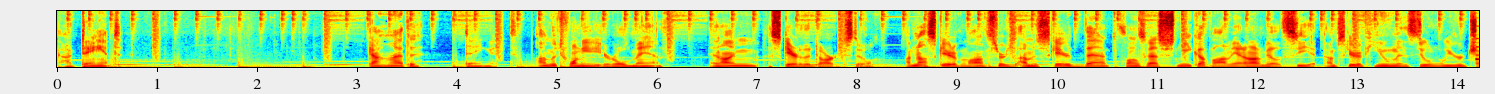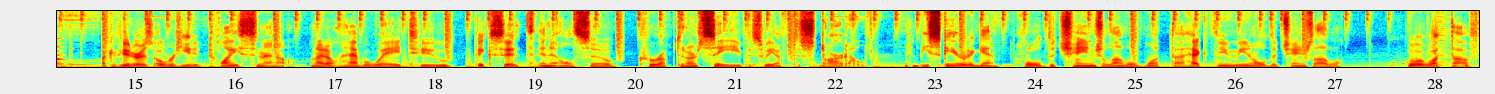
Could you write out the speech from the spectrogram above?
God dang it. God dang it. I'm a 28 year old man, and I'm scared of the dark still. I'm not scared of monsters, I'm scared that someone's gonna sneak up on me and I'm not gonna be able to see it. I'm scared of humans doing weird shit. My computer is overheated twice now, and I don't have a way to fix it, and it also corrupted our save, so we have to start over and be scared again. Hold to change level? What the heck do you mean hold to change level? Whoa, what the f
